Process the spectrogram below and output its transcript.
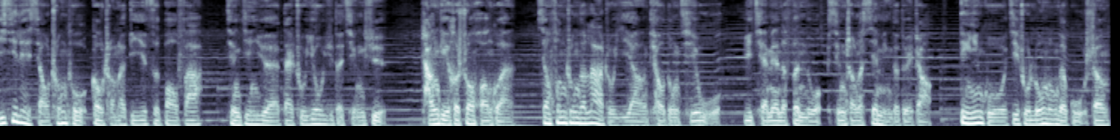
一系列小冲突构成了第一次爆发，将音乐带出忧郁的情绪。长笛和双簧管像风中的蜡烛一样跳动起舞，与前面的愤怒形成了鲜明的对照。定音鼓击出隆隆的鼓声，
